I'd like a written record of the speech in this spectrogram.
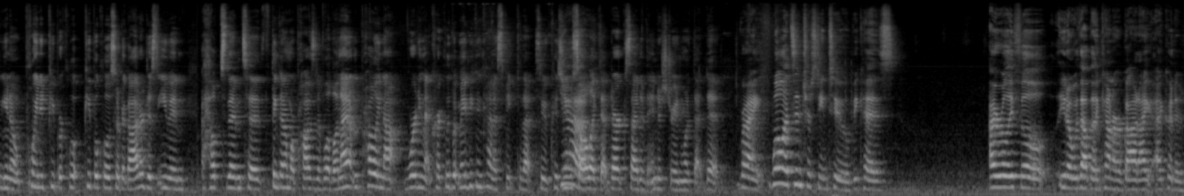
you know pointed people clo- people closer to God or just even helped them to think on a more positive level. And I'm probably not wording that correctly, but maybe you can kind of speak to that too because you saw like that dark side of the industry and what that did. Right. Well, it's interesting too because I really feel, you know, without the encounter of God, I, I could have,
